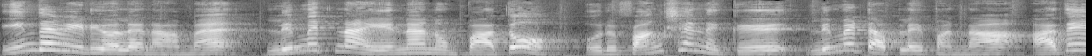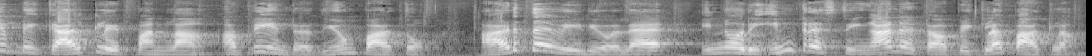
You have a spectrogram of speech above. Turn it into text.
இந்த வீடியோவில் நாம் லிமிட்னா என்னன்னு பார்த்தோம். ஒரு ஃபங்க்ஷனுக்கு லிமிட் அப்ளை பண்ணால் அதை எப்படி கால்குலேட் பண்ணலாம் அப்படின்றதையும் பார்த்தோம். அடுத்த வீடியோவில் இன்னொரு இன்ட்ரெஸ்டிங்கான டாப்பிக்கில் பார்க்கலாம்.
